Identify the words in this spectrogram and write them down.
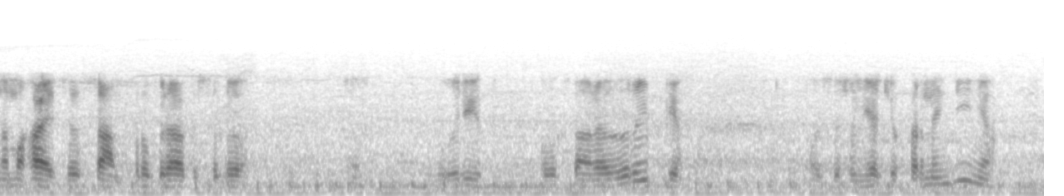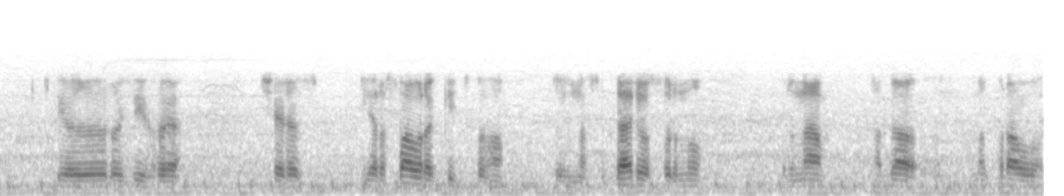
намагається сам пробиратися до воріт Олександра Рибки. Ось уже м'яч у Фернандіні, який розігрує через Ярослава Ракицького, той на Даріо Сорну. Надав направо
